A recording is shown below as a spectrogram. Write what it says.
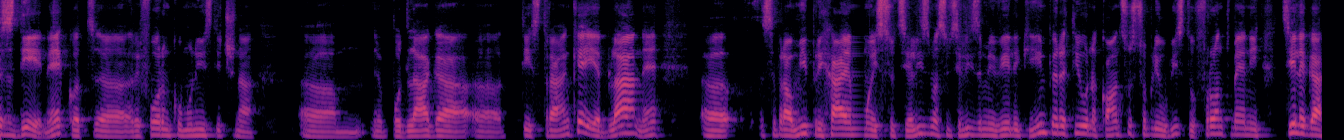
SD, ne, kot uh, reform komunistična um, podlaga uh, te stranke, je bila ne, uh, se pravi, mi prihajamo iz socializma, socializem je veliki imperativ, na koncu so bili v bistvu frontmeni celega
